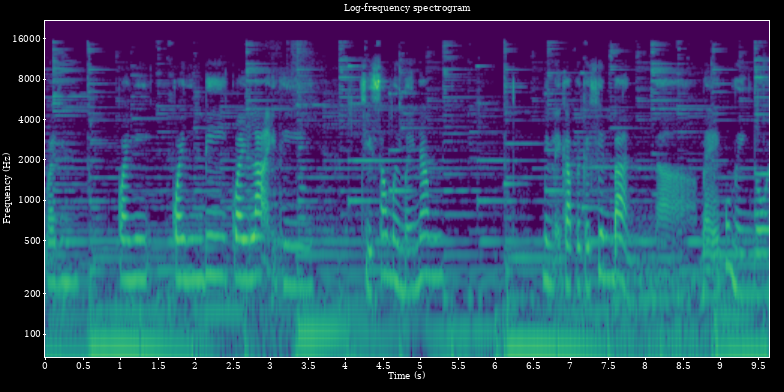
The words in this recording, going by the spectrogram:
quay quay quay đi quay lại thì chỉ sau mười mấy năm mình lại gặp được cái phiên bản uh, bé của mình rồi.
